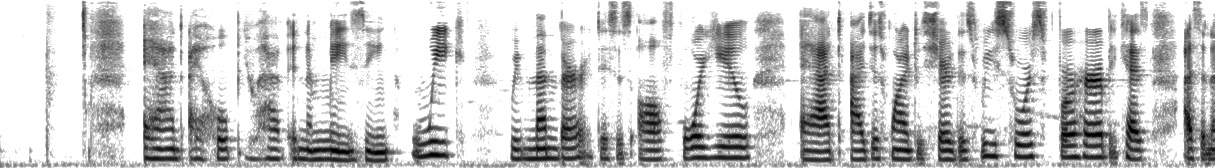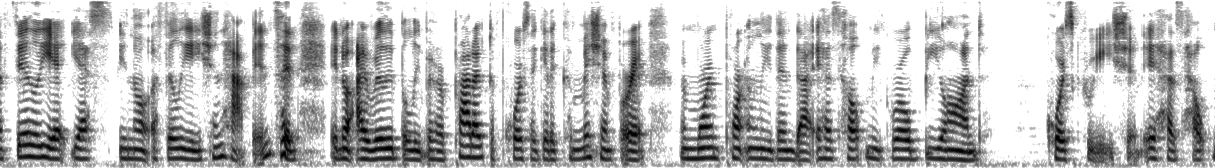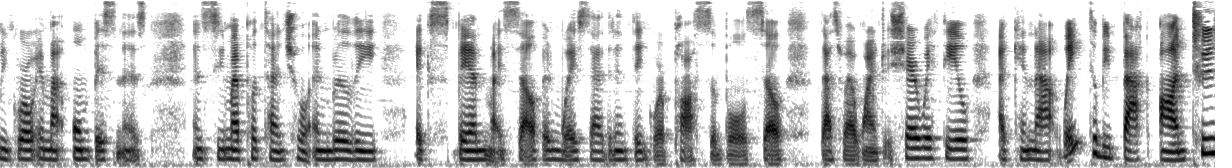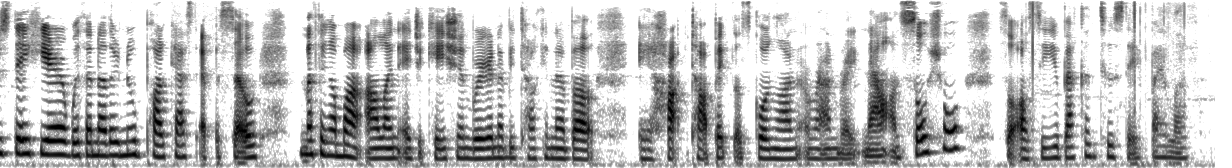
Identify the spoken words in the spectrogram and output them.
And I hope you have an amazing week. Remember, this is all for you. And I just wanted to share this resource for her because, as an affiliate, yes, you know, affiliation happens. And, you know, I really believe in her product. Of course, I get a commission for it. But more importantly than that, it has helped me grow beyond course creation. It has helped me grow in my own business and see my potential and really expand myself in ways that I didn't think were possible. So that's what I wanted to share with you. I cannot wait to be back on Tuesday here with another new podcast episode. Nothing about online education. We're going to be talking about a hot topic that's going on around right now on social. So I'll see you back on Tuesday. Bye, love.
